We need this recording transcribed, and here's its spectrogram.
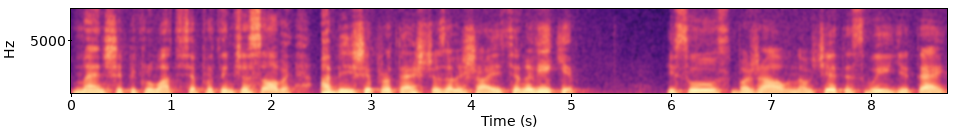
менше піклуватися про тимчасове, а більше про те, що залишається навіки. Ісус бажав навчити своїх дітей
